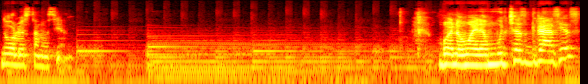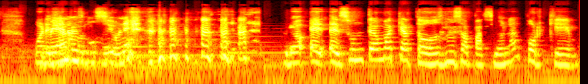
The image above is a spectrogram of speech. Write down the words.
no lo están haciendo. Bueno, Mayra, muchas gracias por esa me emocioné. Pero eh, es un tema que a todos nos apasiona porque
